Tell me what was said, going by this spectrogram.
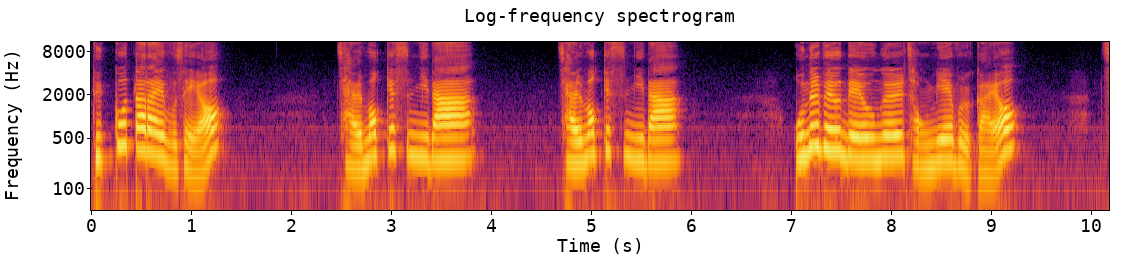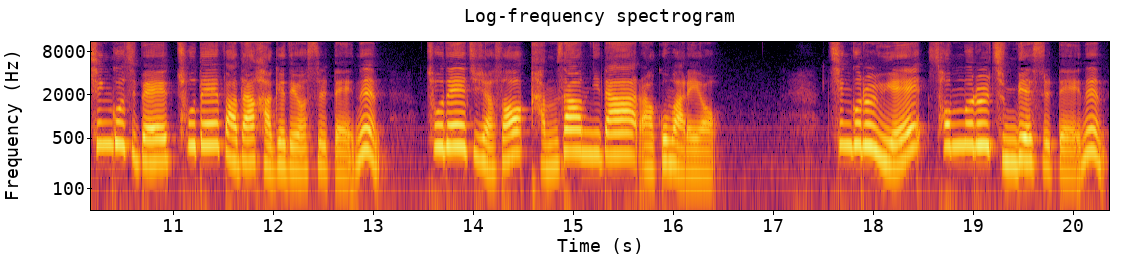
듣고 따라해 보세요. 잘 먹겠습니다. 잘 먹겠습니다. 오늘 배운 내용을 정리해 볼까요? 친구 집에 초대받아 가게 되었을 때에는 초대해 주셔서 감사합니다 라고 말해요. 친구를 위해 선물을 준비했을 때에는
